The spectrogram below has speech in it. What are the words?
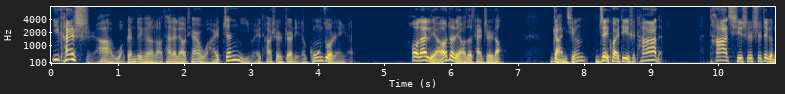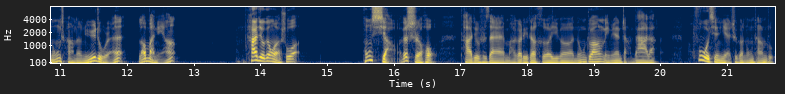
一开始啊，我跟这个老太太聊天，我还真以为她是这里的工作人员。后来聊着聊着才知道，感情这块地是她的，她其实是这个农场的女主人、老板娘。她就跟我说，从小的时候，她就是在玛格里特河一个农庄里面长大的，父亲也是个农场主。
